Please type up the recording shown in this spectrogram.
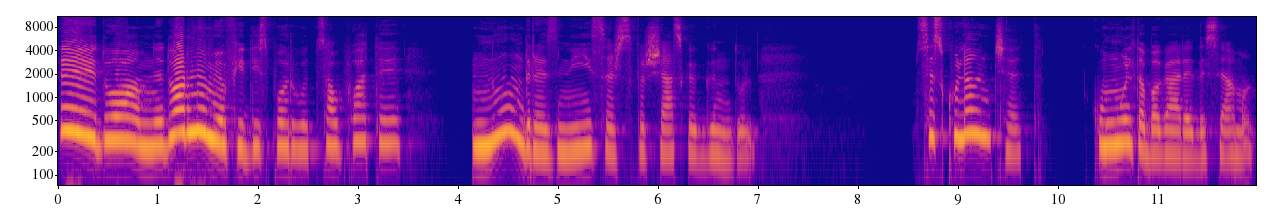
Ei, Doamne, doar nu mi-o fi dispărut, sau poate nu îndrăzni să-și sfârșească gândul. Se sculă încet, cu multă băgare de seamă,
